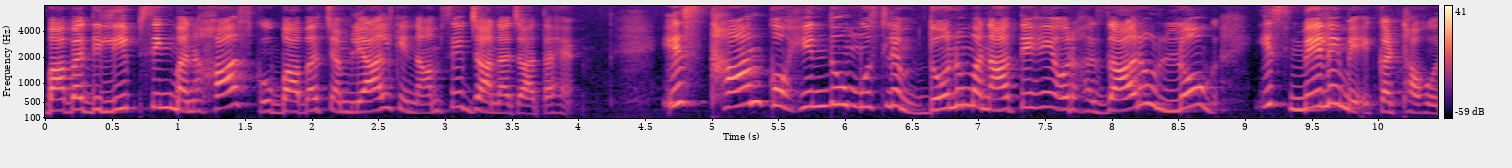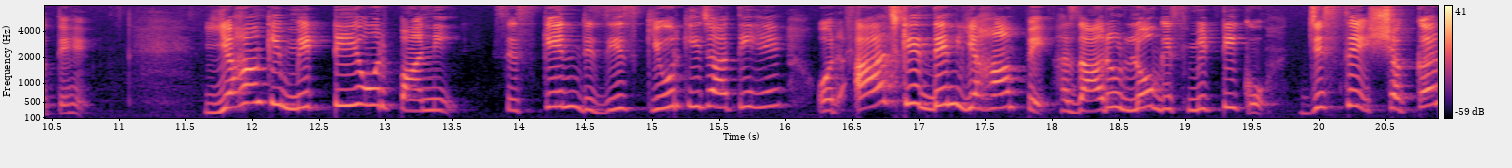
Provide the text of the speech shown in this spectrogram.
बाबा दिलीप सिंह मनहास को बाबा चमलियाल के नाम से जाना जाता है। इस स्थान को हिंदू, मुस्लिम दोनों मनाते हैं और हज़ारों लोग इस मेले में इकट्ठा होते हैं। यहाँ की मिट्टी और पानी से स्किन डिज़ीज़ क्योर की जाती है और आज के दिन यहाँ पे हज़ारों लोग इस मिट्टी को, जिससे शक्कर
